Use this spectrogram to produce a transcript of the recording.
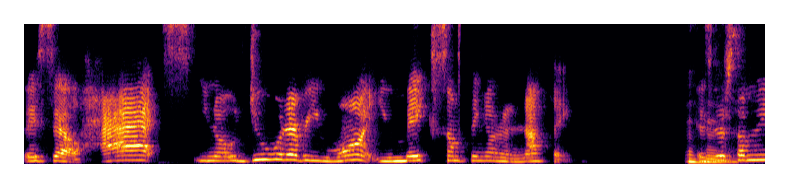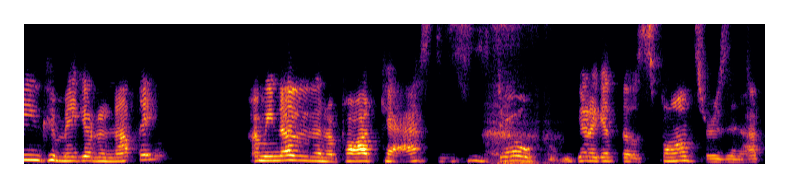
they sell hats, you know, do whatever you want. You make something out of nothing. Is there Mhm. something you can make out of nothing? I mean, other than a podcast, this is dope. We got to get those sponsors in up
